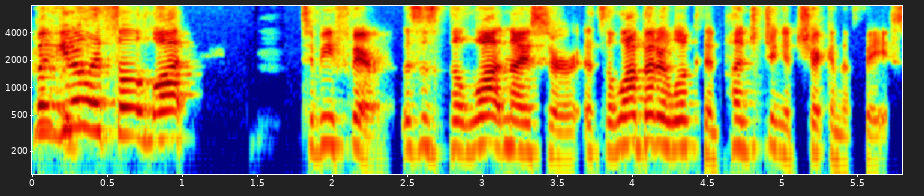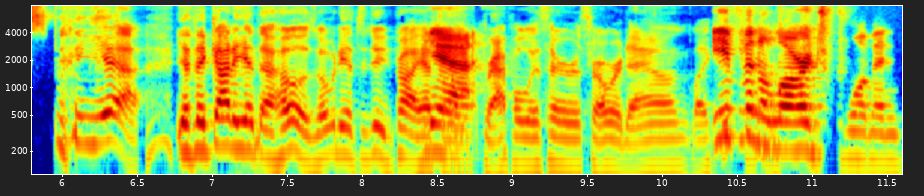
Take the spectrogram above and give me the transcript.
But you know, it's a lot. To be fair, this is a lot nicer. It's a lot better look than punching a chick in the face. yeah, yeah. They got to get the hose. What would you have to do? You probably have to like, grapple with her, throw her down. Like Even a large woman,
